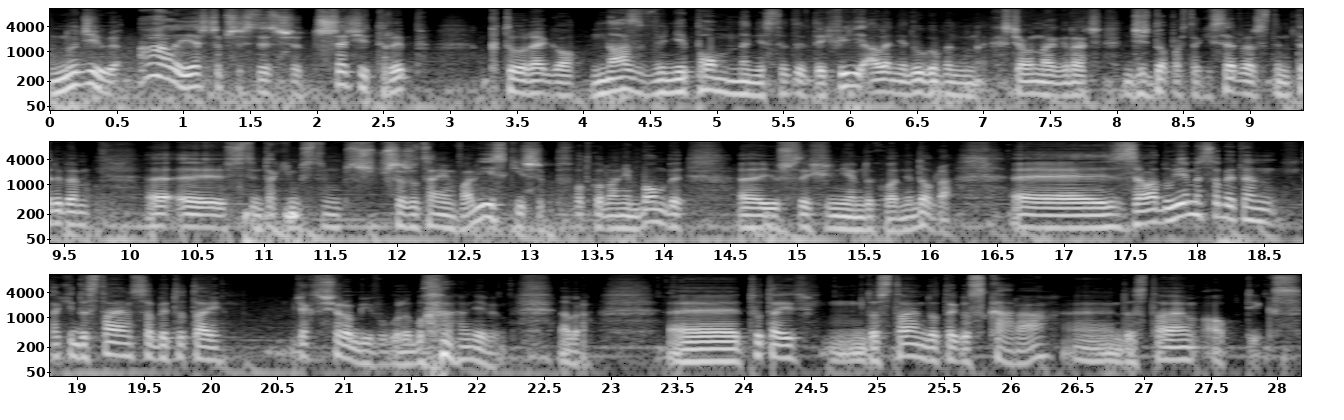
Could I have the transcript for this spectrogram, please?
nudziły. Ale jeszcze przecież trzeci tryb, którego nazwy nie pomnę niestety w tej chwili, ale niedługo będę chciał nagrać, gdzieś dopaść taki serwer z tym trybem, e, e, z tym takim z tym przerzucaniem walizki, czy podkładaniem bomby, e, już w tej chwili nie wiem dokładnie. Dobra, załadujemy sobie ten, taki dostałem sobie tutaj, jak to się robi w ogóle, bo nie wiem. Dobra, tutaj dostałem do tego Skara, dostałem Optics,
